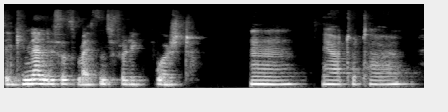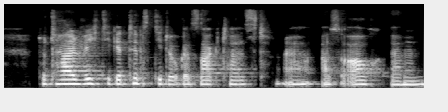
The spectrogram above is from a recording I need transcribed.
Den Kindern ist es meistens völlig wurscht. Mhm. Ja, total. total wichtige Tipps, die du gesagt hast. Ja, also auch, ähm,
